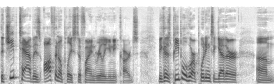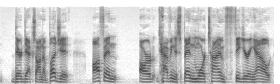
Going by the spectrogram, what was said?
The cheap tab is often a place to find really unique cards because people who are putting together um, their decks on a budget often are having to spend more time figuring out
